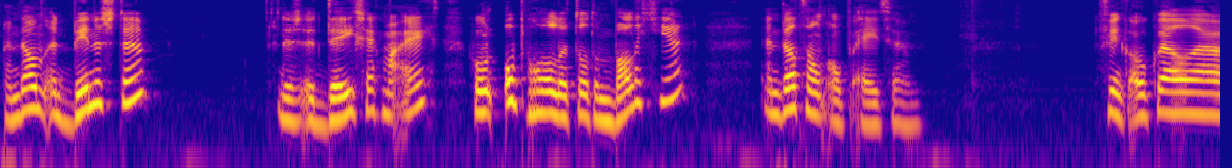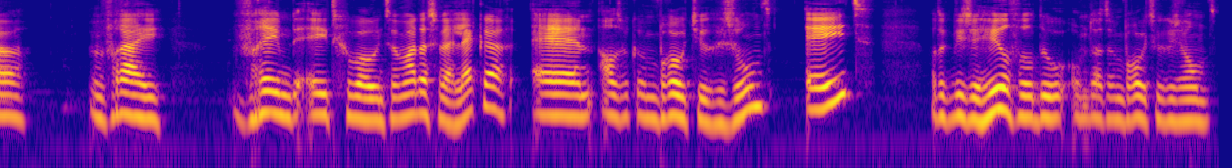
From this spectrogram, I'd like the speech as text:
En dan het binnenste. Dus het D zeg maar echt. Gewoon oprollen tot een balletje. En dat dan opeten. Vind ik ook wel uh, een vrij vreemde eetgewoonte. Maar dat is wel lekker. En als ik een broodje gezond eet wat ik niet zo heel veel doe, omdat een broodje gezond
